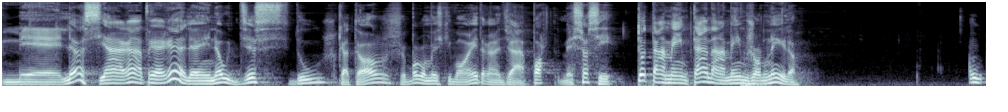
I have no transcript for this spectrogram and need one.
Mais là, s'il en rentrerait, là, un autre 10, 12, 14, je sais pas combien est-ce qu'ils vont être rendus à la porte, mais ça, c'est tout en même temps dans la même journée, là. Oh.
